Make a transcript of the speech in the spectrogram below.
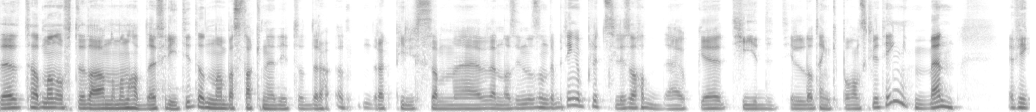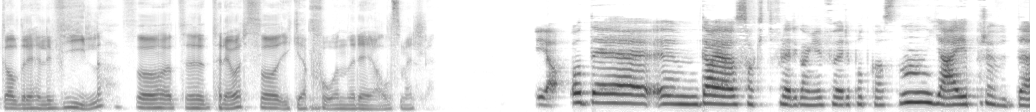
det til at man ofte da, når man hadde fritid, at man bare stakk ned dit og drakk, drakk pils sammen med vennene sine, og sånne type ting, og plutselig så hadde jeg jo ikke tid til å tenke på vanskelige ting, men jeg fikk aldri heller hvile, så etter tre år så gikk jeg på en real smell. Ja, og det, um, det har jeg sagt flere ganger før i podkasten. Jeg prøvde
